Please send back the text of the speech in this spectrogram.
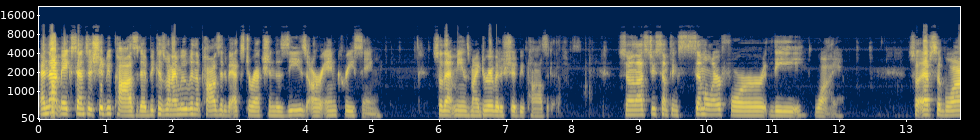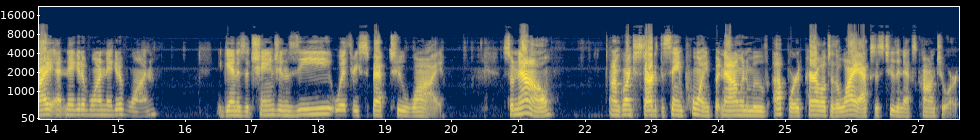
and that makes sense. It should be positive because when I move in the positive x direction, the z's are increasing. So that means my derivative should be positive. So let's do something similar for the y. So f sub y at negative 1, negative 1, again, is a change in z with respect to y. So now I'm going to start at the same point, but now I'm going to move upward parallel to the y-axis to the next contour.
